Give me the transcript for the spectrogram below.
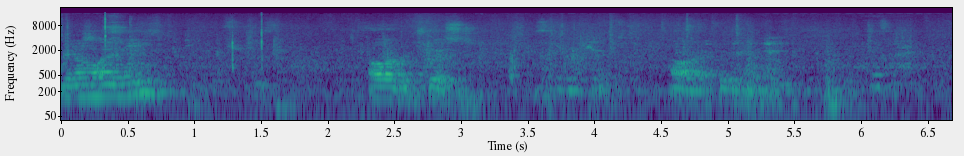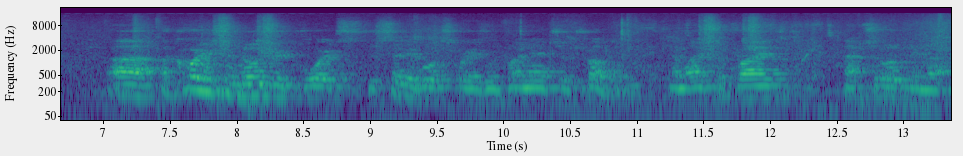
You know what I mean? Oliver Twist. All right, go. Uh, according to news reports, the city of Wilkes-Barre is in financial trouble. Am I surprised? Absolutely not.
